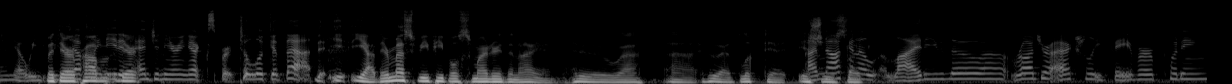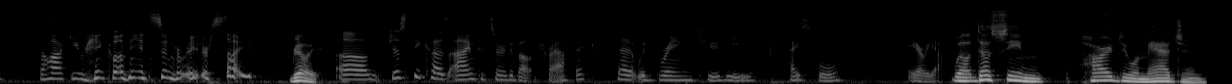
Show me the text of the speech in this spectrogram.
I know we, But we there are definitely prob- need there- an engineering expert to look at that. th- yeah, there must be people smarter than I am who uh, uh, who have looked at issues. I'm not going like- to lie to you, though, uh, Roger. I actually favor putting the hockey rink on the incinerator site, really. um, just because I'm concerned about traffic that it would bring to the high school area. Well, it does seem hard to imagine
